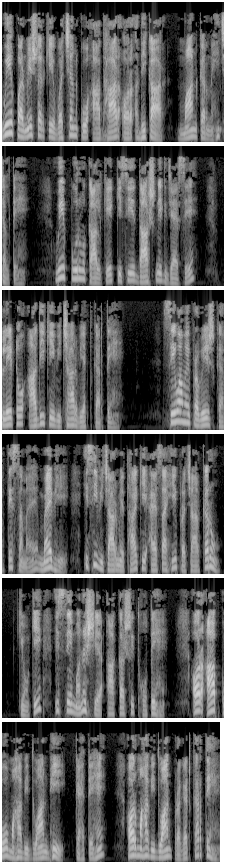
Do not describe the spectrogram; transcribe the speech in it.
वे परमेश्वर के वचन को आधार और अधिकार मानकर नहीं चलते हैं। वे पूर्व काल के किसी दार्शनिक जैसे प्लेटो आदि के विचार व्यक्त करते हैं। सेवा में प्रवेश करते समय मैं भी इसी विचार में था कि ऐसा ही प्रचार करूँ, क्योंकि इससे मनुष्य आकर्षित होते हैं और आपको महाविद्वान भी कहते हैं और महाविद्वान प्रकट करते हैं।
